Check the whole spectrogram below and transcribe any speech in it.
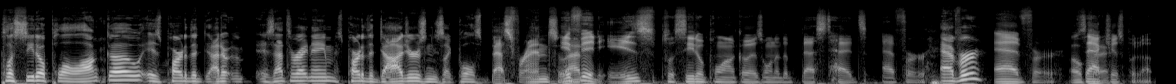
Placido Polanco is part of the. I don't. Is that the right name? It's part of the Dodgers, and he's like Paul's best friend. So If that, it is, Placido Polanco has one of the best heads ever. ever, Ever. Zach just put up.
